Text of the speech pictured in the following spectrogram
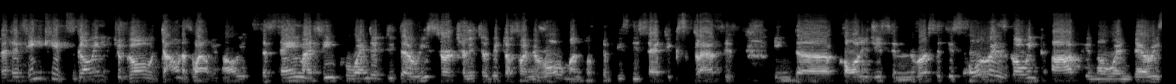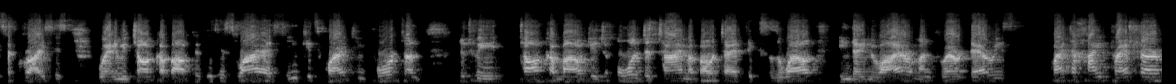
but I think it's going to go down as well. You know, it's the same. I think when they did the research, a little bit of enrollment of the business ethics classes in the colleges and universities, always going up. You know, when there is a crisis, when we talk about it. This is why I think it's quite important that we talk about it all the time about ethics as well in the environment where there is quite a high pressure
